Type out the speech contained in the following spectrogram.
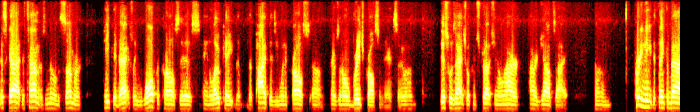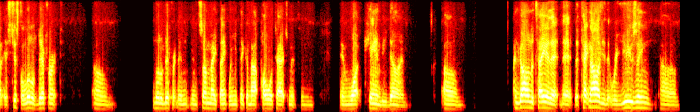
this guy at the time, it was the middle of the summer, he could actually walk across this and locate the, the pipe as he went across. Uh, there's an old bridge crossing there. So um, this was actual construction on our, our job site. Um, pretty neat to think about. It's just a little different, um, a little different than, than some may think when you think about pole attachments and, and what can be done. Um, I'm going to tell you that, that the technology that we're using, um,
